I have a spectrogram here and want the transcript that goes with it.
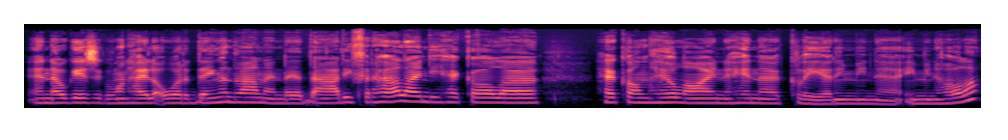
En nu is ik gewoon hele andere dingen doen. En de, daar die verhaallijn die heb ik al, ik al heel lang in kleren in mijn, eh, in mijn holle.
